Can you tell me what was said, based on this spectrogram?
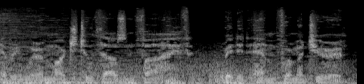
Everywhere March 2005. Rated M for mature.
